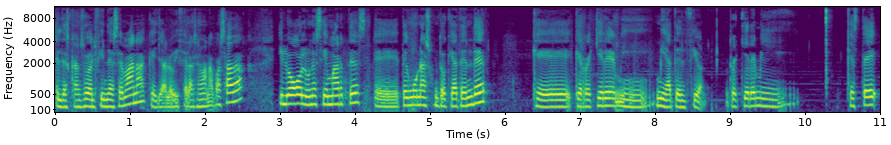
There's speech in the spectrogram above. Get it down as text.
el descanso del fin de semana, que ya lo hice la semana pasada, y luego lunes y martes eh, tengo un asunto que atender que, requiere mi, mi, atención, requiere mi, que esté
